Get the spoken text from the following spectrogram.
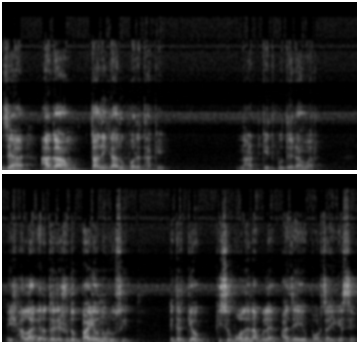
যে আগাম তালিকার উপরে থাকে। নাটকের পোতের আমার। এই শালাগের ধরে শুধু বাইনোর উচিত। এদের কেউ কিছু বলে না বলে আজ এই পর্যায়ে গেছে।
